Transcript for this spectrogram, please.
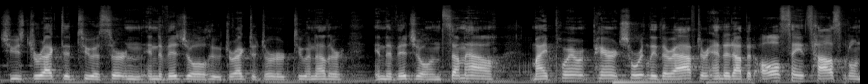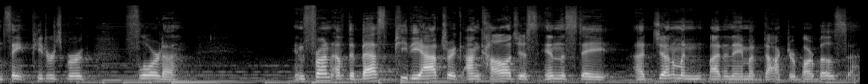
She was directed to a certain individual who directed her to another individual. And somehow, my parents shortly thereafter ended up at All Saints Hospital in St. Petersburg, Florida. in front of the best pediatric oncologist in the state, a gentleman by the name of Dr. Barbosa.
